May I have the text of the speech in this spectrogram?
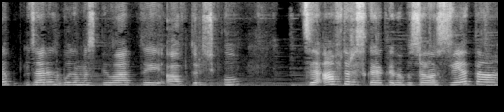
ми зараз будемо співати авторську. Це авторська, яка написала Свята.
